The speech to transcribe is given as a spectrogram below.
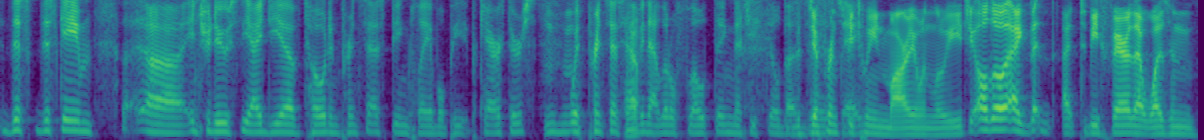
this this game uh, introduced the idea of Toad and Princess being playable pe- characters, with Princess having that little float thing that she still does. Mm-hmm. the to this difference day. between Mario and Luigi. Although, I, th- uh, to be fair, that was in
